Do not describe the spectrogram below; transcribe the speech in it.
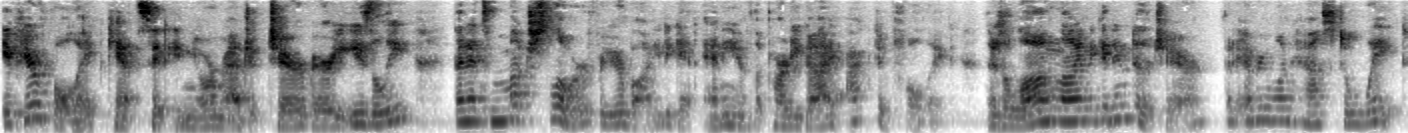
If your folate can't sit in your magic chair very easily, then it's much slower for your body to get any of the party guy active folate. There's a long line to get into the chair, but everyone has to wait.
